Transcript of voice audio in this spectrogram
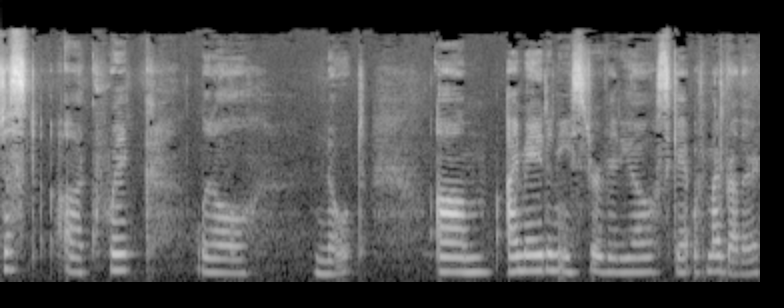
just a quick little note. Um, I made an Easter video skit with my brother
